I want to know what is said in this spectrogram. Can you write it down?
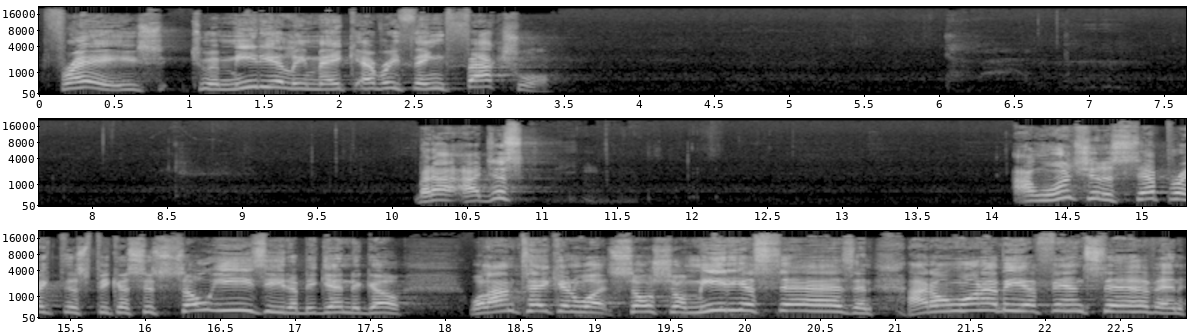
phrase to immediately make everything factual. But I, I, just, I want you to separate this because it's so easy to begin to go, well, I'm taking what social media says, and I don't want to be offensive, and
